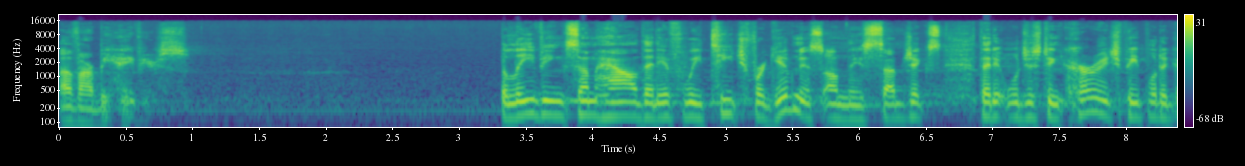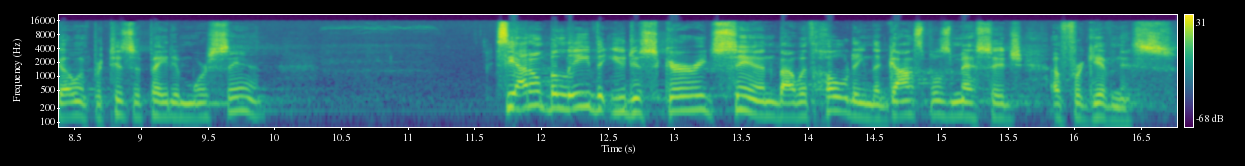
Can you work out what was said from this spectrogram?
of our behaviors? Believing somehow that if we teach forgiveness on these subjects, that it will just encourage people to go and participate in more sin. See, I don't believe that you discourage sin by withholding the gospel's message of forgiveness.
